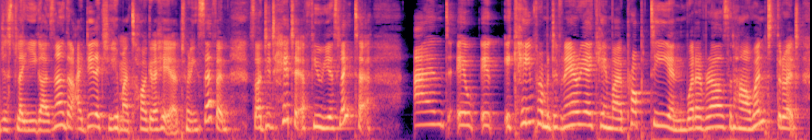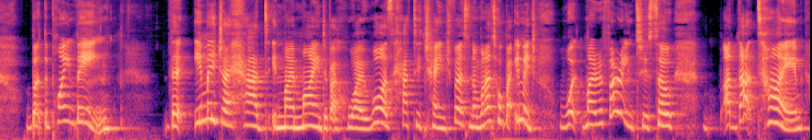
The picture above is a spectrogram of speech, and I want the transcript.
just to let you guys know that I did actually hit my target I hit at 27. So I did hit it a few years later. And it, it, it came from a different area, it came via property and whatever else and how I went through it. But the point being, the image I had in my mind about who I was had to change first. Now, when I talk about image, what am I referring to? So, at that time,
